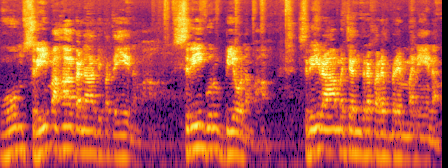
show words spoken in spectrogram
ఓం శ్రీ మహాగణాధిపతయే నమ. శ్రీ గురుభ్యో నమ. శ్రీరామచంద్ర పరబ్రహ్మణే నమ.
